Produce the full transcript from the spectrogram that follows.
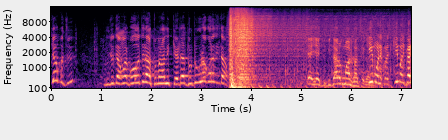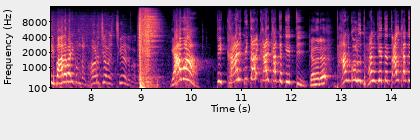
কেউ করছি তুমি যদি আমার বউ হতে না তোমার আমি কেটে দুটুকরো করে দিতাম। এই এই কি বিচারক মার খাচ্ছে কি মনে করিস? কি মনে বাড়ি বাড়াবাড়ি কম ঘর ছিল না তুই কার পিতার কার কাতে দিতি? কেন রে? ধান গলু ধান খেতে তাল কাতে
